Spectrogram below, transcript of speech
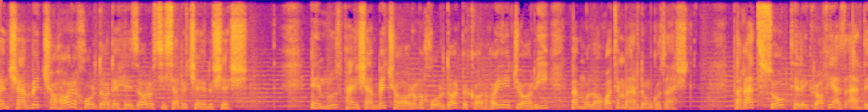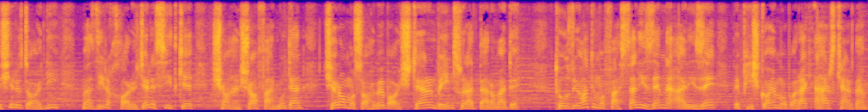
پنجشنبه چهار خرداد 1346 امروز پنجشنبه چهارم خرداد به کارهای جاری و ملاقات مردم گذشت. فقط صبح تلگرافی از اردشیر زاهدی وزیر خارجه رسید که شاهنشاه فرمودن چرا مصاحبه با اشترن به این صورت درآمده. توضیحات مفصلی ضمن عریضه به پیشگاه مبارک عرض کردم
